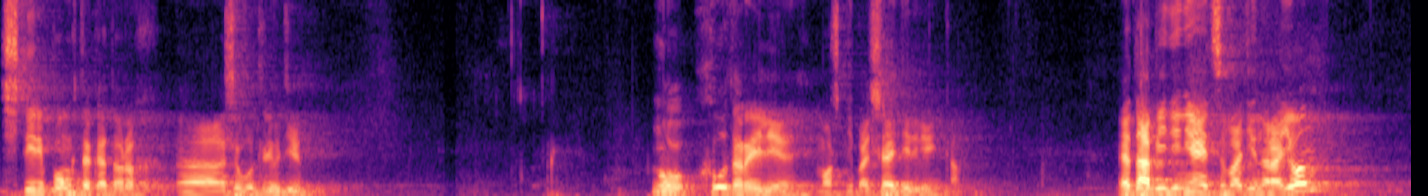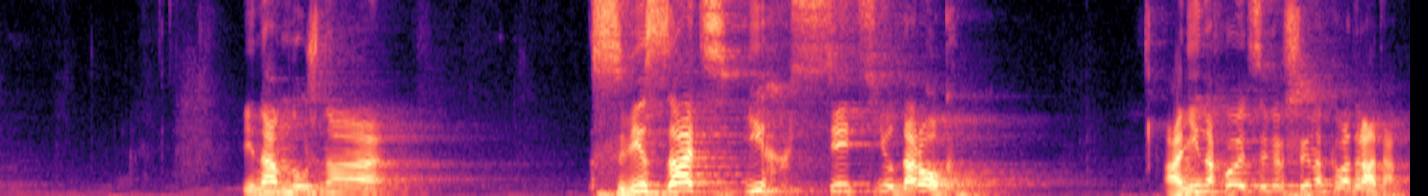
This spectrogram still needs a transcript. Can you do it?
Четыре пункта, в которых э, живут люди. Ну, хутор или, может, небольшая деревенька. Это объединяется в один район, и нам нужно связать их сетью дорог. Они находятся в вершинах квадрата.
